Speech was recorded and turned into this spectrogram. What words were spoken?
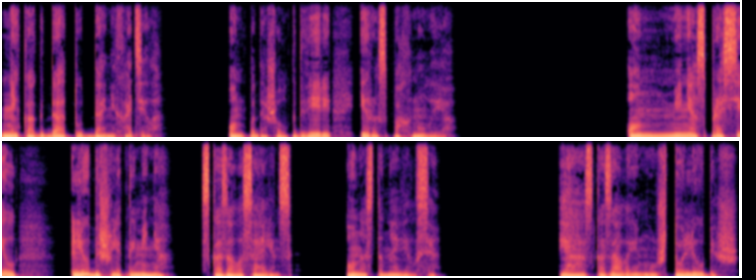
никогда туда не ходила». Он подошел к двери и распахнул ее. «Он меня спросил, любишь ли ты меня?» — сказала Сайленс. Он остановился. «Я сказала ему, что любишь»,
